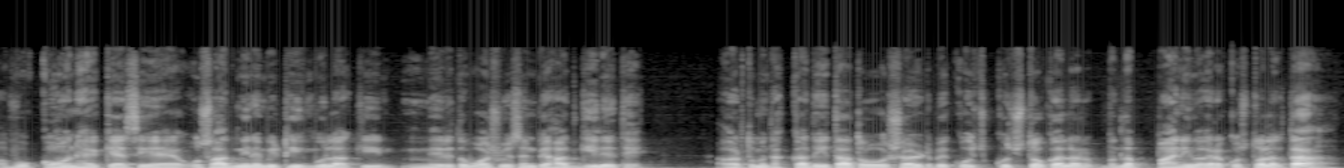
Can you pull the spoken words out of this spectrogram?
अब वो कौन है, कैसे है? उस आदमी ने भी ठीक बोला कि मेरे तो वॉश बेसन पे हाथ गीले थे। अगर तुम्हें धक्का देता तो शर्ट पे कुछ कुछ तो कलर मतलब पानी वगैरह कुछ तो लगता।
